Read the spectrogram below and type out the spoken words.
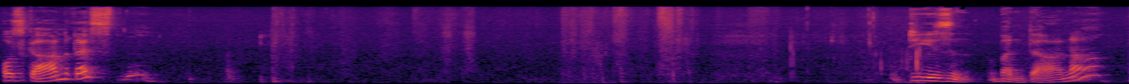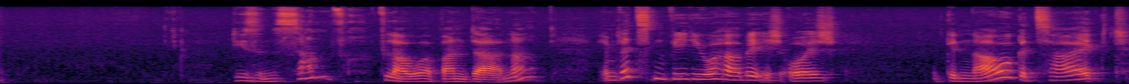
aus Garnresten diesen Bandana, diesen sanft Flower Bandana. Im letzten Video habe ich euch genau gezeigt,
